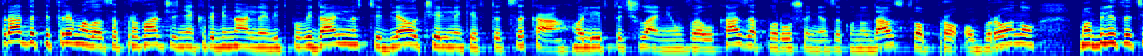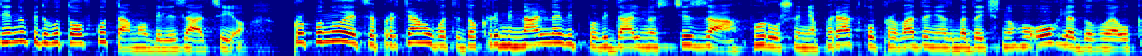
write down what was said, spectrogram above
Рада підтримала запровадження кримінальної відповідальності для очільників ТЦК, голів та членів ВЛК за порушення законодавства про оборону, мобілізаційну підготовку та мобілізацію. Пропонується притягувати до кримінальної відповідальності за порушення порядку проведення з медичного огляду ВЛК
